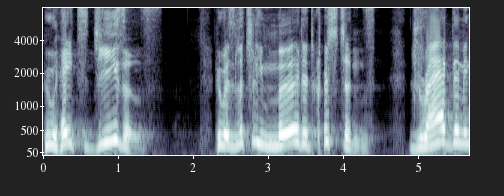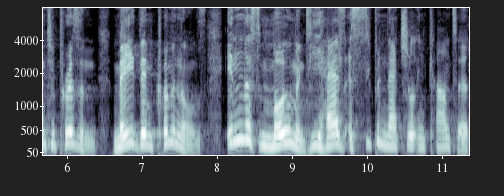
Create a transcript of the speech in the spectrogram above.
who hates Jesus, who has literally murdered Christians dragged them into prison, made them criminals. In this moment, he has a supernatural encounter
